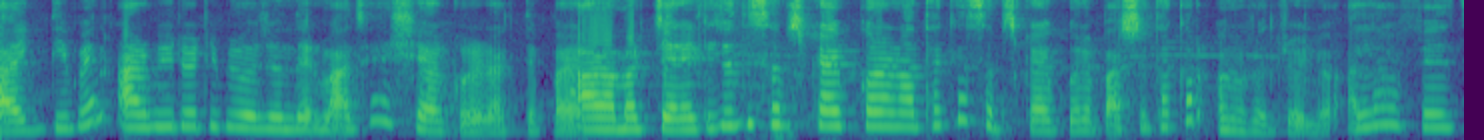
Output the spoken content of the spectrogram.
লাইক দিবেন আর ভিডিওটি প্রিয়জনদের মাঝে শেয়ার করে রাখতে পারেন। আর আমার চ্যানেলটি যদি সাবস্ক্রাইব করা না থাকে সাবস্ক্রাইব করে পাশে থাকার অনুরোধ রইল আল্লাহ হাফেজ।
